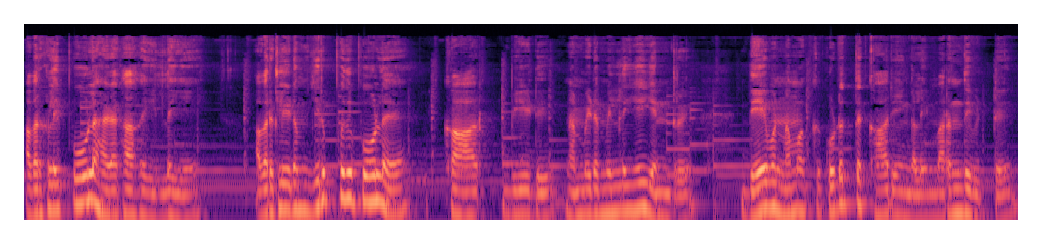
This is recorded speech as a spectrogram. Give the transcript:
அவர்களைப் போல அழகாக இல்லையே அவர்களிடம் இருப்பது போல கார் வீடு நம்மிடம் இல்லையே என்று தேவன் நமக்கு கொடுத்த காரியங்களை மறந்துவிட்டு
